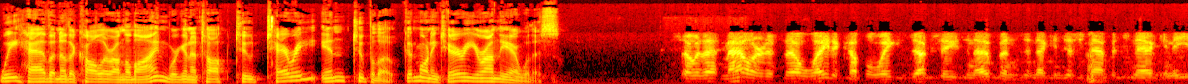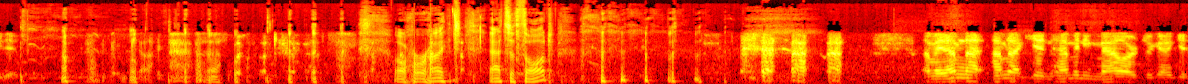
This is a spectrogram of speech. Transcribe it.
We have another caller on the line. We're going to talk to Terry in Tupelo. Good morning, Terry. You're on the air with us. So with that mallard, if they'll wait a couple of weeks, duck season opens, and they can just snap its neck and eat it. All right, that's a thought. I mean, I'm not, I'm not kidding. How many mallards are going to get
